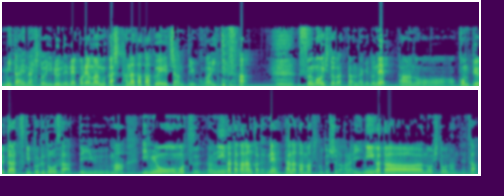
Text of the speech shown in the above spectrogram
みたいな人いるんでね。これはまあ昔田中角栄ちゃんっていう子がいてさ、すごい人だったんだけどね。あの、コンピューター付きブルドーザーっていう、まあ、異名を持つ。新潟かなんかだよね。田中真紀子と一緒だから、新潟の人なんでさ。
